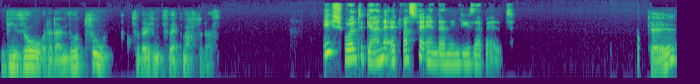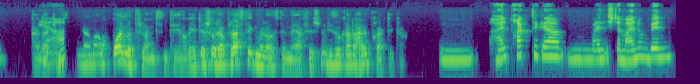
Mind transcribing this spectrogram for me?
Wieso oder dein Wozu? Zu welchem Zweck machst du das? Ich wollte gerne etwas verändern in dieser Welt. Okay. Ah, da Ja, kannst du ja aber auch Bäume pflanzen, theoretisch, oder Plastikmüll aus dem Meer fischen. Wieso gerade Heilpraktiker? mm, Heilpraktiker, mm, weil ich der Meinung bin,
